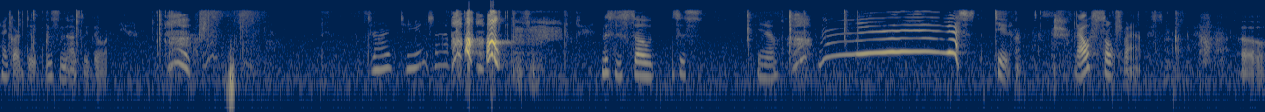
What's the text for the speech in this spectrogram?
Hey God, dude, this is actually the one. To use. Oh, oh! This is so. This is, you know. yes, dude. That was so fast. Oh.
